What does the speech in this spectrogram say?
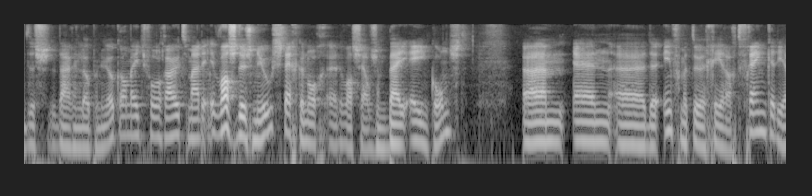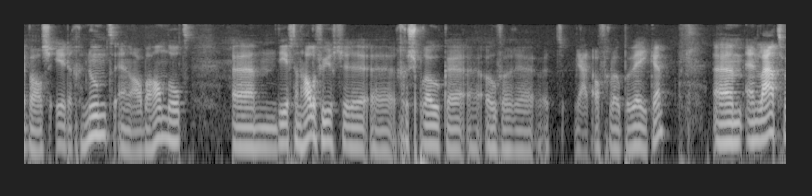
dus daarin lopen we nu ook al een beetje vooruit. Maar er was dus nieuws. Sterker nog, eh, er was zelfs een bijeenkomst. Ehm, en eh, de informateur Gerard Frenke, die hebben we al eens eerder genoemd en al behandeld. Ehm, die heeft een half uurtje eh, gesproken eh, over eh, het, ja, de afgelopen weken. Ehm, en laten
